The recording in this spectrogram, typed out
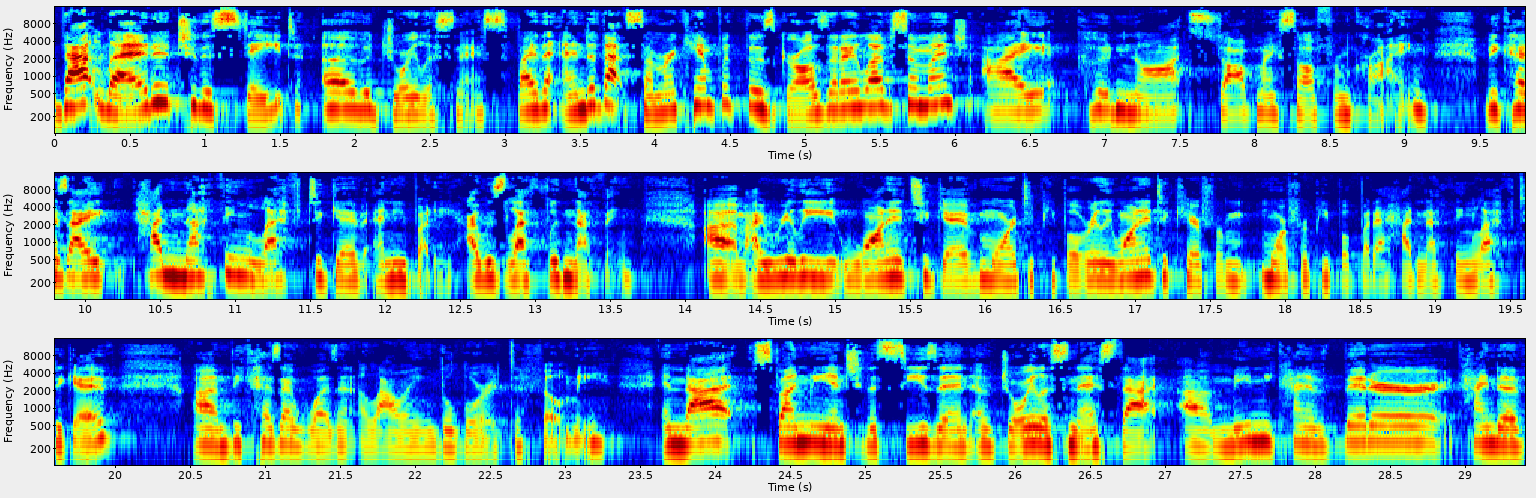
that led to the state of joylessness. By the end of that summer camp with those girls that I loved so much, I could not stop myself from crying because I had nothing left to give anybody. I was left with nothing. Um, I really wanted to give more to people, really wanted to care for more for people, but I had nothing left to give um, because I wasn't allowing the Lord to fill me. And that spun me into the season of joylessness that um, made me kind of bitter, kind of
